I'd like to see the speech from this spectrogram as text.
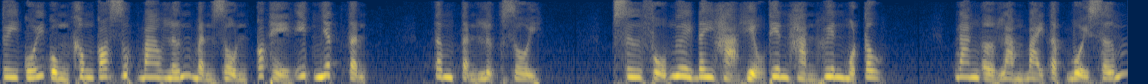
Tuy cuối cùng không có giúp bao lớn bận rộn có thể ít nhất tận. Tâm tận lực rồi. Sư phụ ngươi đây hạ hiểu thiên hàn huyên một câu. Đang ở làm bài tập buổi sớm.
